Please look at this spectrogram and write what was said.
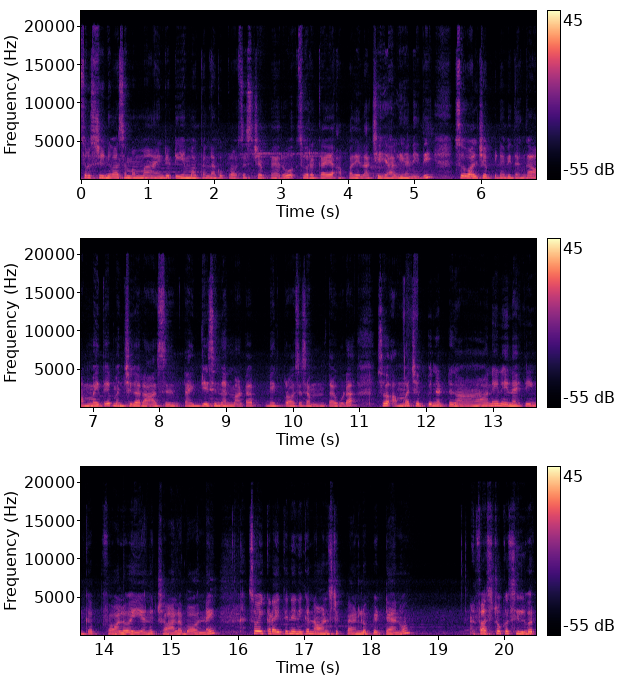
సో శ్రీనివాసం అమ్మ అండ్ టీఎం అక్క నాకు ప్రాసెస్ చెప్పారు సొరకాయ అప్పలు ఎలా చేయాలి అనేది. సో వాళ్ళు చెప్పిన విధంగా అమ్మ అయితే మంచిగా రాసి టైప్ చేసిందనమాట నెక్ ప్రాసెస్ అంతా కూడా. సో అమ్మ చెప్పినట్టుగానే నేనైతే ఇంకా ఫాలో అయ్యాను చాలా బాగున్నాయి. సో ఇక్కడైతే నేను ఇంకా నాన్ స్టిక్ ప్యాన్లో పెట్టాను. ఫస్ట్ ఒక సిల్వర్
